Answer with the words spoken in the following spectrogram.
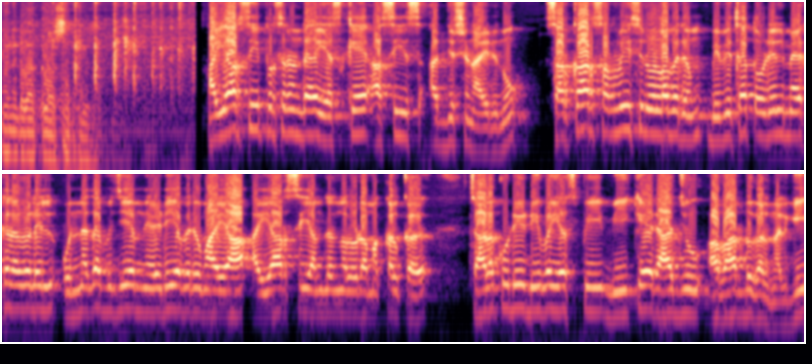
ഞാൻ എന്റെ വാക്കുകൾ അവസാനിപ്പിക്കുന്നു. I R C president S K Aziz അധ്യക്ഷനായിരുന്നു. സർക്കാർ സർവീസിലുള്ളവരും വിവിധ തൊഴിൽ മേഖലകളിൽ ഉന്നത വിജയം നേടിയവരുമായ ഐ ആർ സി അംഗങ്ങളുടെ മക്കൾക്ക് Chalakudy DYSP V K Raju അവാർഡുകൾ നൽകി.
